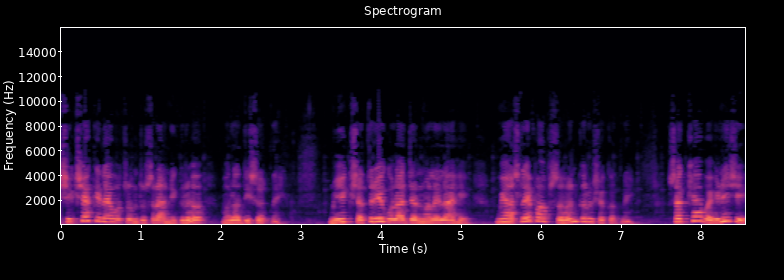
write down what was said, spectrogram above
शिक्षा केल्यापासून दुसरा निग्रह मला दिसत नाही. मी एक क्षत्रिय कुलात जन्मलेला आहे. मी असले पाप सहन करू शकत नाही. सख्या बहिणीशी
